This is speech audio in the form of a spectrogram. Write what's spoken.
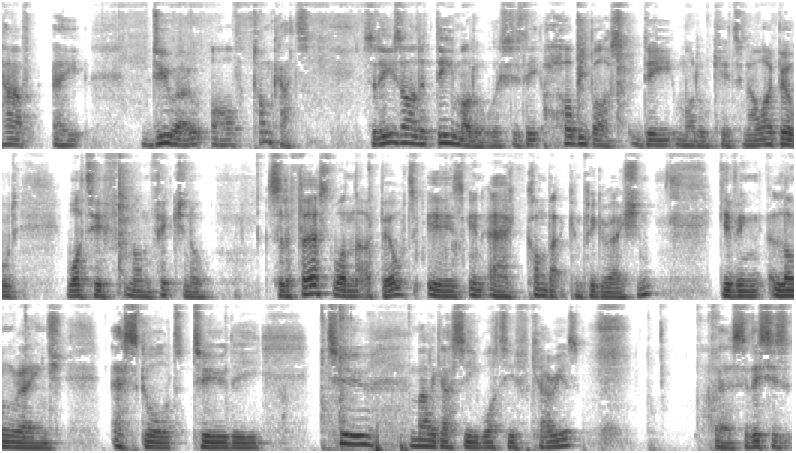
have a duo of Tomcats. So these are the D model. This is the Hobby Boss D model kit. Now I build what if non-fictional. So the first one that I've built is in air combat configuration, giving long range escort to the two Malagasy What If carriers. Uh, so this is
